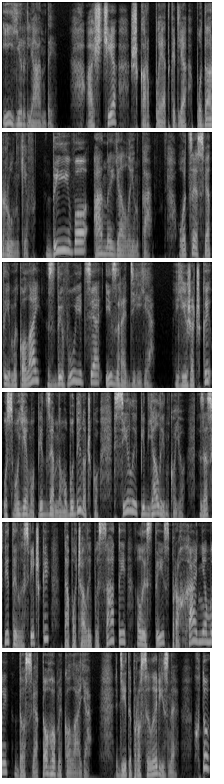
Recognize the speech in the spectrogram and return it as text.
і гірлянди. А ще шкарпетки для подарунків. Диво, а не ялинка. Оце святий Миколай здивується і зрадіє. Їжачки у своєму підземному будиночку сіли під ялинкою, засвітили свічки та почали писати листи з проханнями до святого Миколая. Діти просили різне хто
